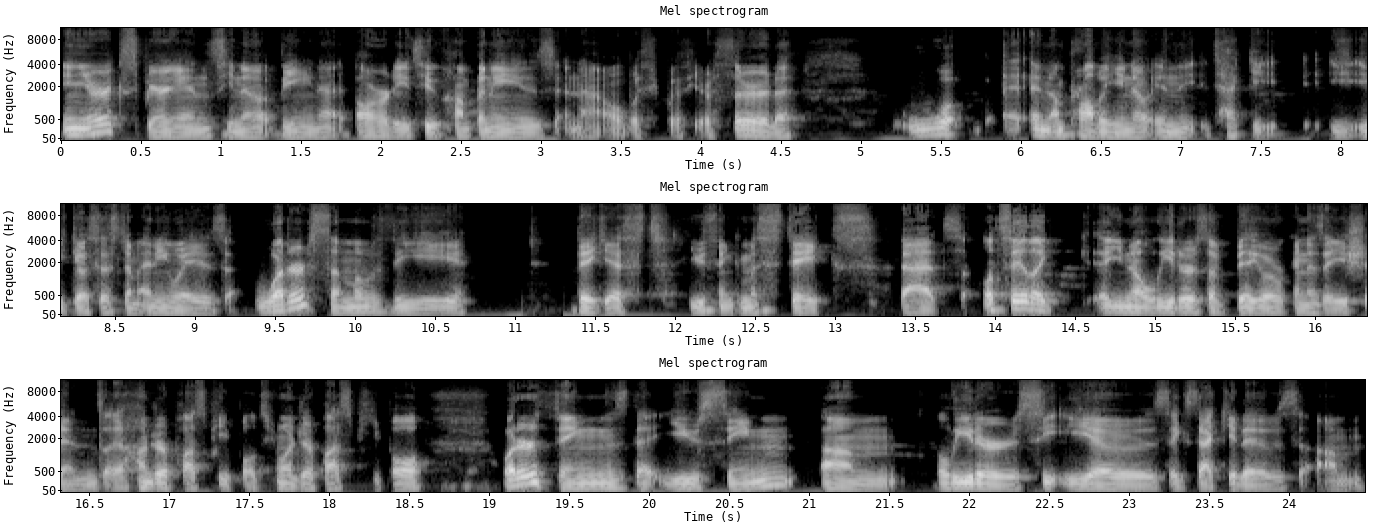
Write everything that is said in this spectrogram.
in your experience, you know, being at already two companies and now with with your third, what and I'm probably you know in the tech e- ecosystem anyways. What are some of the biggest you think mistakes that let's say like you know leaders of big organizations 100 plus people 200 plus people what are things that you've seen um, leaders ceos executives um,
